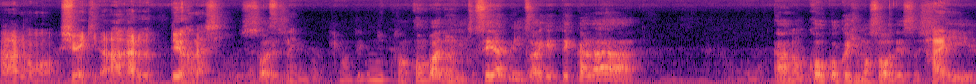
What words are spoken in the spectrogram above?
あの、収益が上がるっていう話そうですね。基本的にそのコンバージョン率、制約率上げてから、あの広告費もそうですし、はい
